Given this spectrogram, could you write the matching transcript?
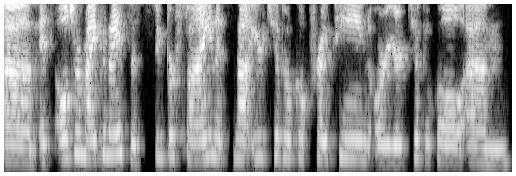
Um, it's ultra micronized, so super fine. It's not your typical protein or your typical, um,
